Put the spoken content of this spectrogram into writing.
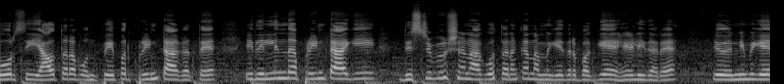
ತೋರಿಸಿ ಯಾವ ಥರ ಒಂದು ಪೇಪರ್ ಪ್ರಿಂಟ್ ಆಗುತ್ತೆ. ಇದು ಇಲ್ಲಿಂದ ಪ್ರಿಂಟ್ ಆಗಿ ಡಿಸ್ಟ್ರಿಬ್ಯೂಷನ್ ಆಗೋ ತನಕ ನಮಗೆ ಇದರ ಬಗ್ಗೆ ಹೇಳಿದ್ದಾರೆ. ನಿಮಗೆ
